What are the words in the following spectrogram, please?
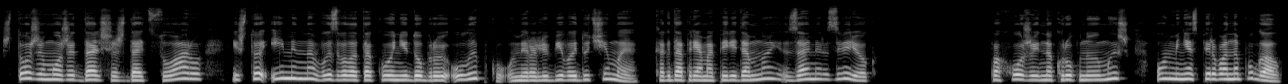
что же может дальше ждать Суару и что именно вызвало такую недобрую улыбку у миролюбивой Дучиме, когда прямо передо мной замер зверек. Похожий на крупную мышь, он меня сперва напугал,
